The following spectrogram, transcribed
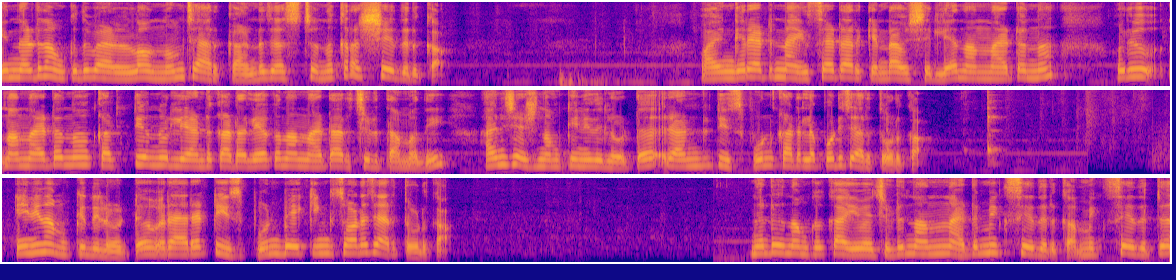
എന്നിട്ട് നമുക്കിത് വെള്ളമൊന്നും ചേർക്കാണ്ട് ജസ്റ്റ് ഒന്ന് ക്രഷ് ചെയ്തെടുക്കാം. ഭയങ്കരമായിട്ട് നൈസായിട്ട് അരയ്ക്കേണ്ട ആവശ്യമില്ല. നന്നായിട്ടൊന്ന് ഒരു നന്നായിട്ടൊന്ന് കട്ടിയൊന്നും ഇല്ലാണ്ട് കടലയൊക്കെ നന്നായിട്ട് അരച്ചെടുത്താൽ മതി. അതിനുശേഷം നമുക്കിനി ഇതിലോട്ട് രണ്ട് ടീസ്പൂൺ കടലപ്പൊടി ചേർത്ത് കൊടുക്കാം. ഇനി നമുക്കിതിലോട്ട് ഒരു അര ടീസ്പൂൺ ബേക്കിംഗ് സോഡ ചേർത്ത് കൊടുക്കാം. എന്നിട്ട് നമുക്ക് കൈ വെച്ചിട്ട് നന്നായിട്ട് മിക്സ് ചെയ്തെടുക്കാം. മിക്സ് ചെയ്തിട്ട്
